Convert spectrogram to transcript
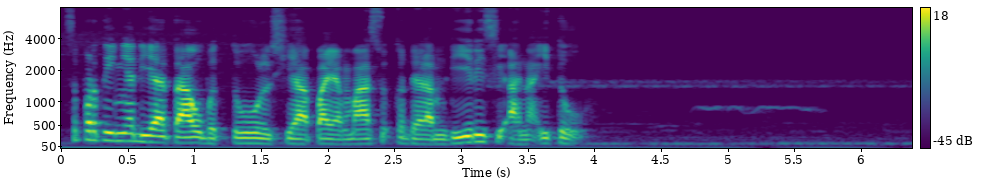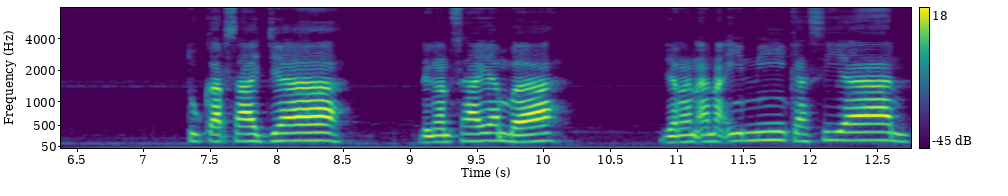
Sepertinya dia tahu betul siapa yang masuk ke dalam diri si anak itu. Tukar saja dengan saya, Mbah. Jangan anak ini, kasihan.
